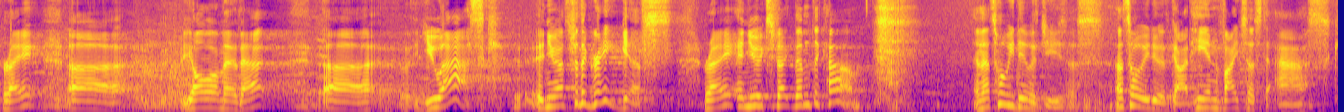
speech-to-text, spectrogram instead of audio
right? Uh, y'all all know that. Uh, you ask, and you ask for the great gifts, right? And you expect them to come. And that's what we do with Jesus. That's what we do with God. He invites us to ask.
